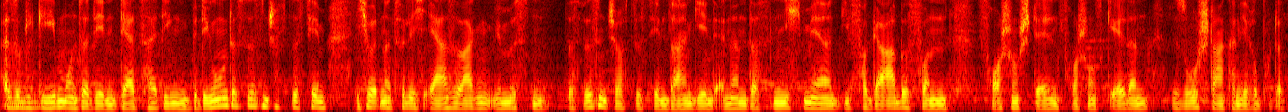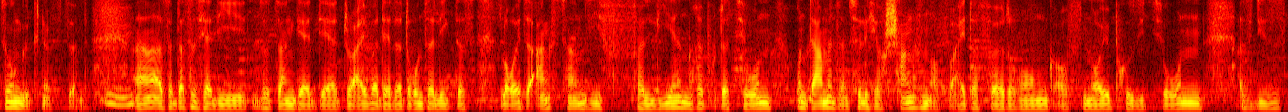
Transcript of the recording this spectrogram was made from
Also gegeben unter den derzeitigen Bedingungen des Wissenschaftssystems. Ich würde natürlich eher sagen, wir müssten das Wissenschaftssystem dahingehend ändern, dass nicht mehr die Vergabe von Forschungsstellen, Forschungsgeldern so stark an die Reputation geknüpft sind. Mhm. Also das ist ja die sozusagen der, der Driver, der darunter liegt, dass Leute Angst haben, sie verlieren Reputation und damit natürlich auch Chancen auf Weiterförderung, auf neue Positionen. Also dieses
